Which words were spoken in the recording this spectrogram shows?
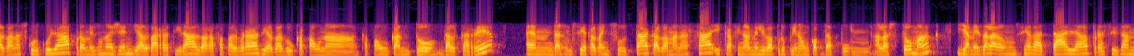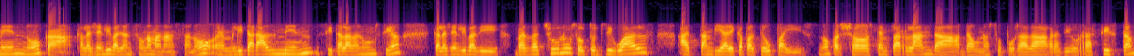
el van escorcollar, però més un agent ja el va retirar, el va agafar pel braç i el va dur cap a, una, cap a un cantó del carrer em, denuncia que el va insultar, que el va amenaçar i que finalment li va propinar un cop de puny a l'estómac i a més de la denúncia detalla precisament no, que, que la gent li va llançar una amenaça. No? Em, literalment cita la denúncia que la gent li va dir vas de xulo, sou tots iguals, t'enviaré cap al teu país. No? Per això estem parlant d'una suposada agressió racista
